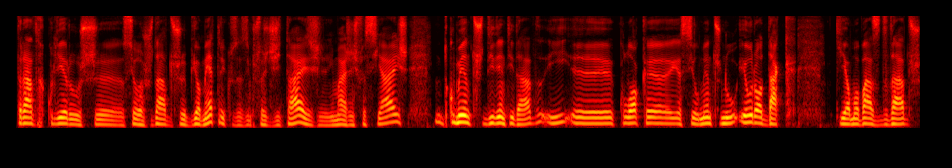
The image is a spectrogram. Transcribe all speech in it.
terá de recolher os uh, seus dados biométricos, as impressões digitais, imagens faciais, documentos de identidade e uh, coloca esses elementos no Eurodac, que é uma base de dados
